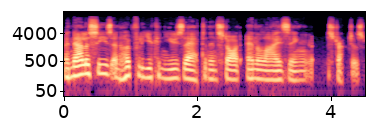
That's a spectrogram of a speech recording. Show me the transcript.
analyses and hopefully you can use that to then start analyzing structures.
